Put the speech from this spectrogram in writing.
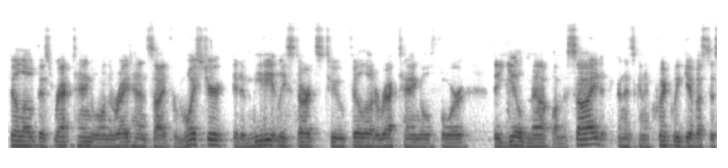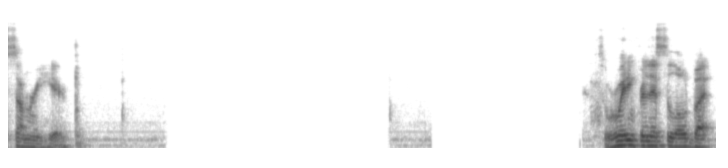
fill out this rectangle on the right hand side for moisture, it immediately starts to fill out a rectangle for the yield map on the side, and it's going to quickly give us a summary here. So we're waiting for this to load, but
